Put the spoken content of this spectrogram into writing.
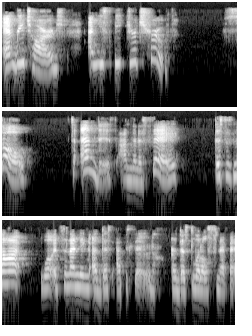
and recharge, and you speak your truth. So, to end this, I'm going to say this is not, well, it's an ending of this episode or this little snippet,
